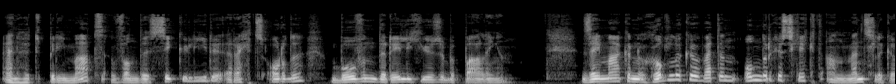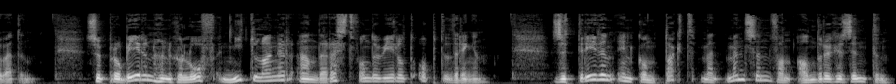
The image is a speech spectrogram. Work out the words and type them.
en het primaat van de seculiere rechtsorde boven de religieuze bepalingen. Zij maken goddelijke wetten ondergeschikt aan menselijke wetten. Ze proberen hun geloof niet langer aan de rest van de wereld op te dringen. Ze treden in contact met mensen van andere gezinten.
